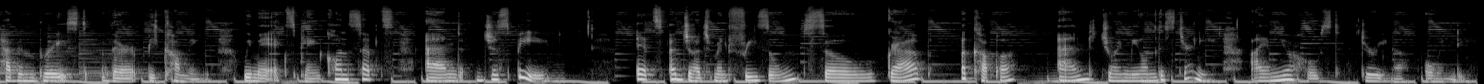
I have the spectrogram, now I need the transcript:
have embraced their becoming. We may explain concepts and just be. It's a judgment free zone, so grab a cuppa and join me on this journey. I am your host, Dorina Owindi.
